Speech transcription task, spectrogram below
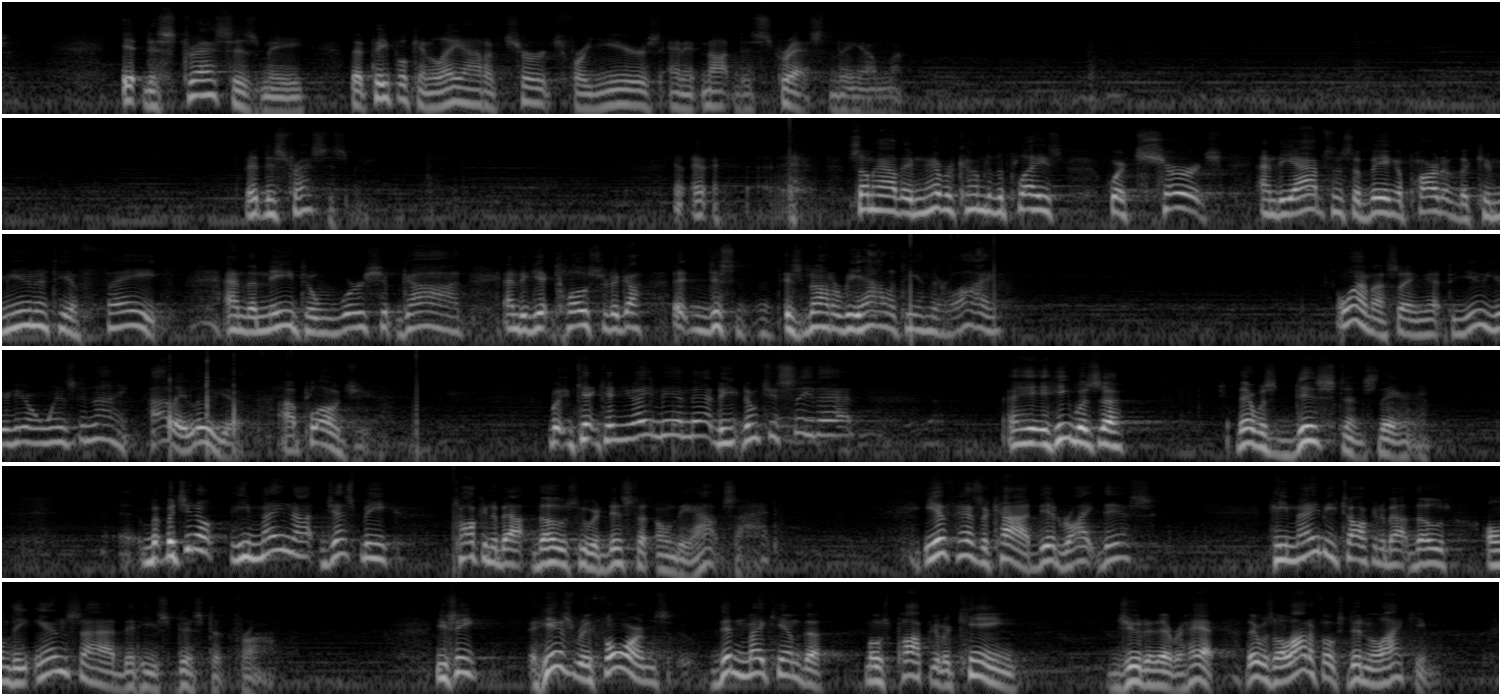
It distresses me that people can lay out of church for years and it not distress them. It distresses me. Somehow they've never come to the place where church and the absence of being a part of the community of faith and the need to worship God and to get closer to God it just is not a reality in their life. Why am I saying that to you? You're here on Wednesday night. Hallelujah. I applaud you. But can, can you amen that? Do not you see that? He, he was, uh, there was distance there. But, but you know, he may not just be talking about those who are distant on the outside. If Hezekiah did write this, he may be talking about those on the inside that he's distant from. You see, his reforms didn't make him the most popular king Judah had ever had. There was a lot of folks didn't like him.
